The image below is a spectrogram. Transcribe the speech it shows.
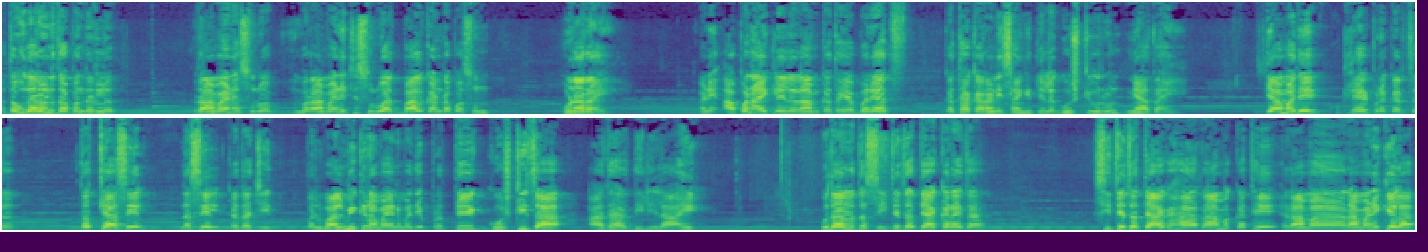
आता उदाहरणच आपण धरलं. रामायणा सुरुवात रामायणाची सुरुवात बालकांडापासून होणार आहे. आणि आपण ऐकलेल्या रामकथा या बऱ्याच कथाकारांनी सांगितलेल्या गोष्टीवरून ज्ञात आहे. त्यामध्ये कुठल्याही प्रकारचं तथ्य असेल नसेल कदाचित पण वाल्मिकी रामायणमध्ये प्रत्येक गोष्टीचा आधार दिलेला आहे. उदाहरणार्थ सीतेचा त्याग करायचा. सीतेचा त्याग हा रामकथे रामा रामाने केला.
